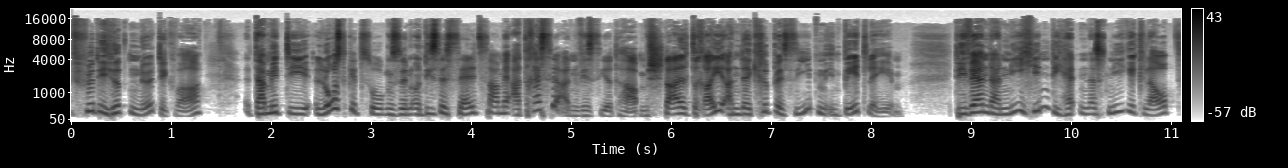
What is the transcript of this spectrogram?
für die Hirten nötig war, damit die losgezogen sind und diese seltsame Adresse anvisiert haben. Stall 3 an der Krippe 7 in Bethlehem. Die wären da nie hin, die hätten das nie geglaubt,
